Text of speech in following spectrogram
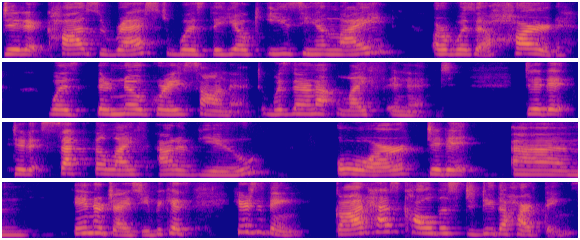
did it cause rest? Was the yoke easy and light or was it hard? Was there no grace on it? Was there not life in it? Did it did it suck the life out of you or did it um energize you? Because here's the thing, God has called us to do the hard things.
